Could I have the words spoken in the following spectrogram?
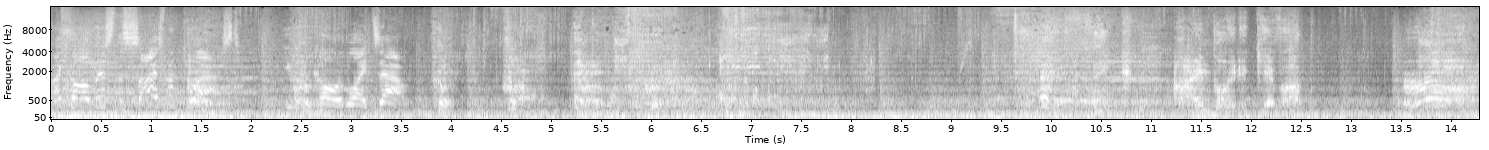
I call this the seismic blast. You can call it lights out. I think I'm going to give up. Wrong!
